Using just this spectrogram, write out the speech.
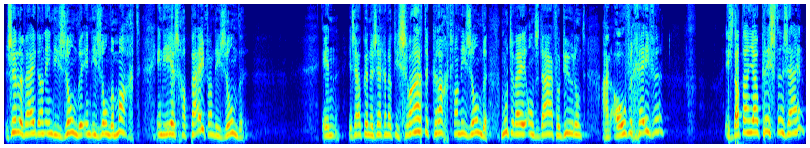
Zullen wij dan in die zonde, in die zondemacht, in die heerschappij van die zonde, in, je zou kunnen zeggen, ook die zwaartekracht van die zonde, moeten wij ons daar voortdurend aan overgeven? Is dat dan jouw christen zijn?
